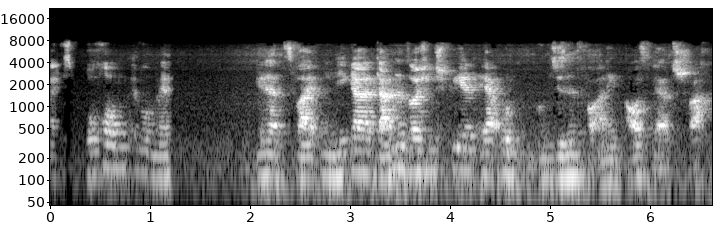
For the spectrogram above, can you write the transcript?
da ist Bochum im Moment in der zweiten Liga dann in solchen Spielen eher unten und sie sind vor allen Dingen auswärts schwach.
